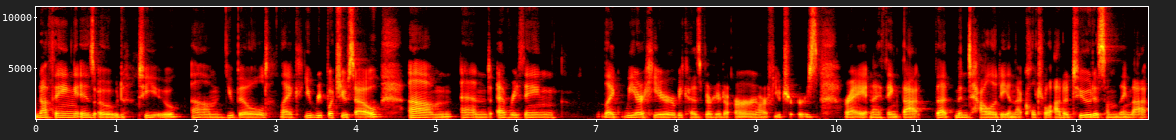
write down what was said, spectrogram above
nothing is owed to you. Um, you build, like you reap what you sow, um, and everything. Like we are here because we're here to earn our futures, right? And I think that that mentality and that cultural attitude is something that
